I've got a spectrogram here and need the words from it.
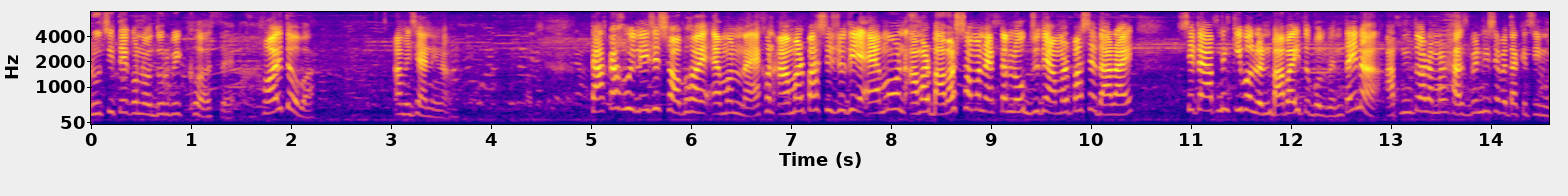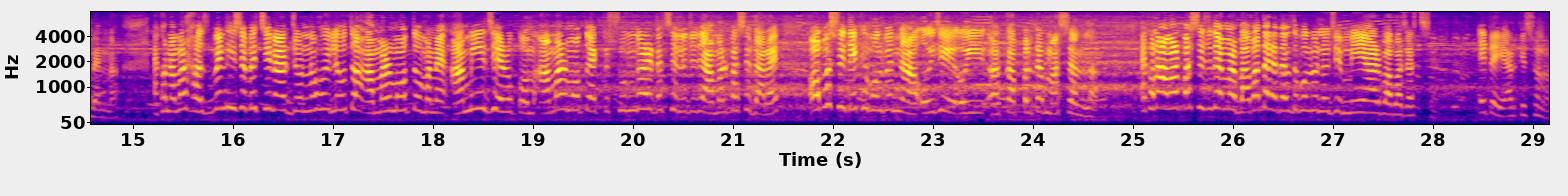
রুচিতে কোনো দুর্ভিক্ষ আছে। হয়তো বা আমি জানি না। টাকা হইলেই যে সব হয় এমন না। এখন আমার পাশে যদি এমন আমার বাবার সমান একটা লোক যদি আমার পাশে দাঁড়ায় সেটা আপনি কি বলবেন? বাবাই তো বলবেন তাই না? আপনি তো আর আমার হাজবেন্ড হিসেবে তাকে চিনবেন না। এখন আমার হাজব্যান্ড হিসেবে চেনার জন্য হইলেও তো আমার মতো মানে আমি যেরকম আমার মতো একটা সুন্দর একটা ছেলে যদি আমার পাশে দাঁড়ায় অবশ্যই দেখে বলবেন না ওই যে ওই কাপলটা মাসাল্লাহ এখন আমার পাশে যদি আমার বাবা দাঁড়ায় তাহলে তো বলবেন ওই যে মেয়ে আর বাবা যাচ্ছে। এটাই আর কিছু না।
